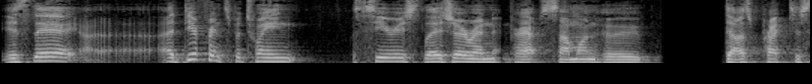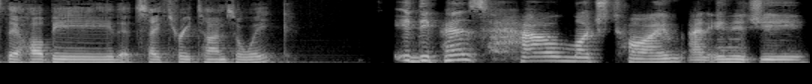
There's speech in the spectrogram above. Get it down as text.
is there a difference between serious leisure and perhaps someone who does practice their hobby, let's say three times a week? It depends how much time and energy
